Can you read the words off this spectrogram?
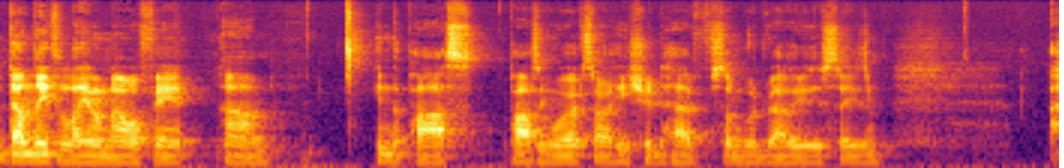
they'll need to lean on Noah Fant um, in the pass passing work, so he should have some good value this season.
